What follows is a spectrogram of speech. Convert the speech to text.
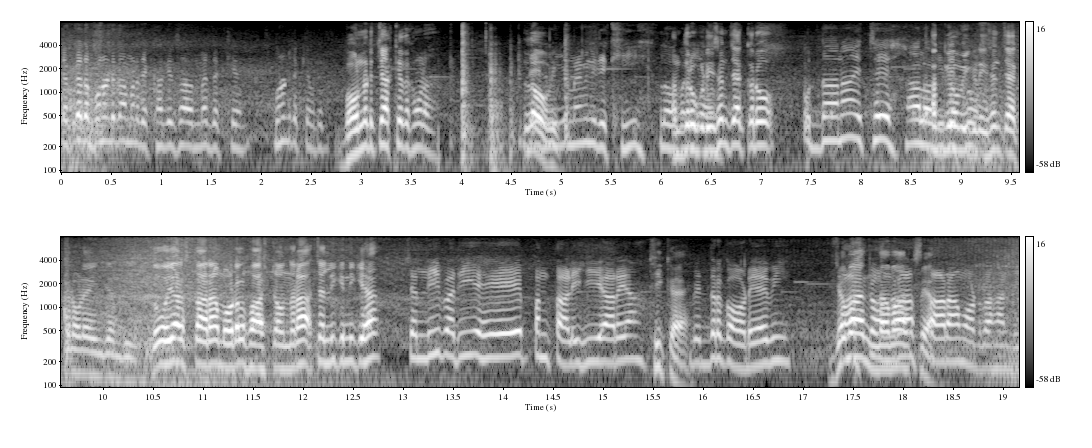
ਚੱਕੇ ਤਾਂ ਬੋਨਟ ਦਾ ਮੈਂ ਦੇਖਾਂ ਕਿ ਸਾਹਿਬ ਮੈਂ ਦੇਖਿਆ। ਬੋਨਟ ਚੱਕਿਆ ਉਹਦੇ ਬੋਨਟ ਚੱਕ ਕੇ ਦਿਖਾਉਣਾ। ਲਓ ਵੀ। ਮੈਂ ਵੀ ਨਹੀਂ ਦੇਖੀ। ਲਓ ਅੰਦਰੋਂ ਕੰਡੀਸ਼ਨ ਚੈੱਕ ਕਰੋ। ਉਦਾਂ ਨਾ ਇੱਥੇ ਆ ਲਓ ਜੀ ਅੱਗੇੋਂ ਵੀ ਕੰਡੀਸ਼ਨ ਚੈੱਕ ਕਰਾਉਣੇ ਇੰਜਨ ਦੀ। 2017 ਮਾਡਲ ਫਾਸਟ ਓਨਰ ਆ। ਚੱਲੀ ਕਿੰਨੀ ਕਿਹਾ ਚੱਲੀ ਭਾਜੀ ਇਹ 45000 ਆ। ਠੀਕ ਹੈ। ਵਿਦ ਰਿਕਾਰਡ ਹੈ ਵੀ। ਜਮਾਂ First owner ਨਵਾਂ ਆ, ਪਿਆ। 17 ਮਾਡਲ ਹਾਂਜੀ।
